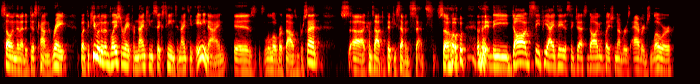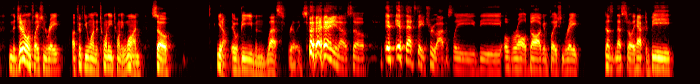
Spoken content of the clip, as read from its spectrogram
selling them at a discounted rate. But the cumulative inflation rate from 1916 to 1989 is, a little over a thousand percent. Uh, comes out to 57 cents. So the, the dog CPI data suggests dog inflation numbers average lower than the general inflation rate of 51 to 2021. So, you know, it would be even less really. So, you know, so if if that stayed true, obviously the overall dog inflation rate doesn't necessarily have to be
